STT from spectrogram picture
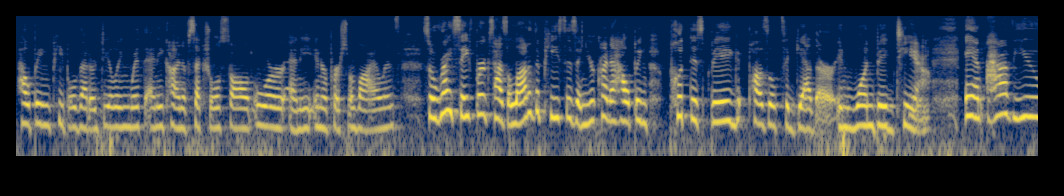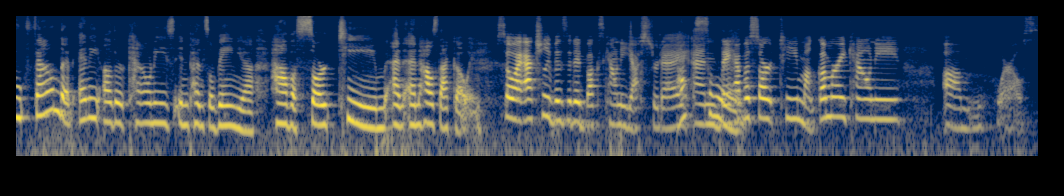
helping people that are dealing with any kind of sexual assault or any interpersonal violence. So, right, Safe Berks has a lot of the pieces, and you're kind of helping put this big puzzle together in one big team. Yeah. And have you found that any other counties in Pennsylvania have a SART team, and, and how's that going? So I actually visited Bucks County yesterday, and they have a SART team. Montgomery County, um, where else?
